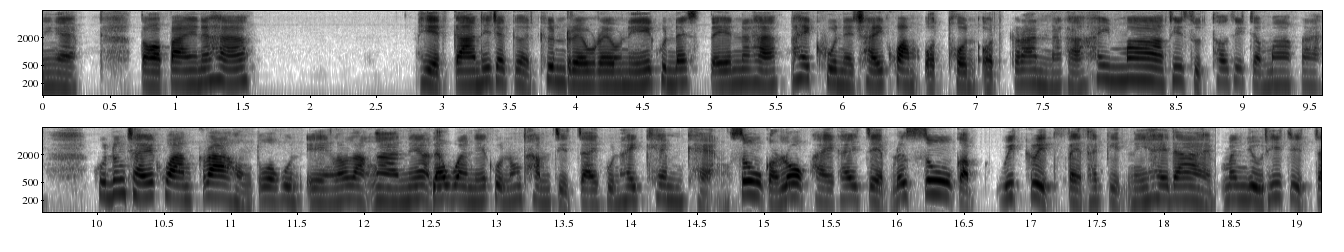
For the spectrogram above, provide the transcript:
นี่ไง ต่อไปนะคะ เหตุการณ์ที่จะเกิดขึ้นเร็วๆนี้คุณได้สเตนนะคะ ให้คุณเนี่ยใช้ความอดทนอดกลั้นนะคะ ให้มากที่สุดเท่าที่จะมากได้ คุณต้องใช้ความกล้าของตัวคุณเองแล้วหลังงานเนี้ยแล้ววันนี้คุณต้องทำจิตใจคุณให้เข้มแข็งสู้กับโรคภัยไข้เจ็บหรือสู้กับวิกฤตเศรษฐกิจนี้ให้ได้ มันอยู่ที่จิตใจ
